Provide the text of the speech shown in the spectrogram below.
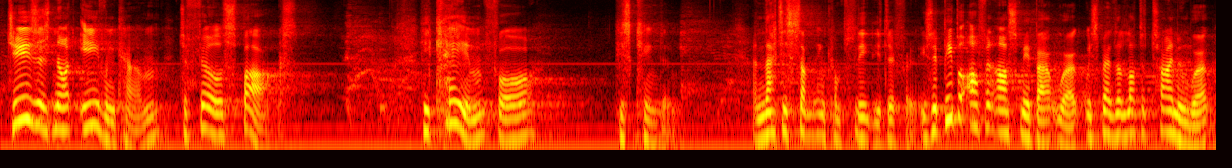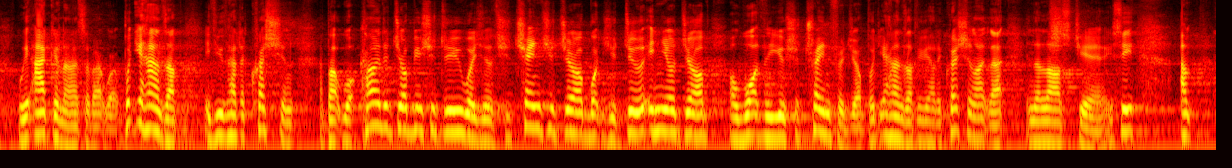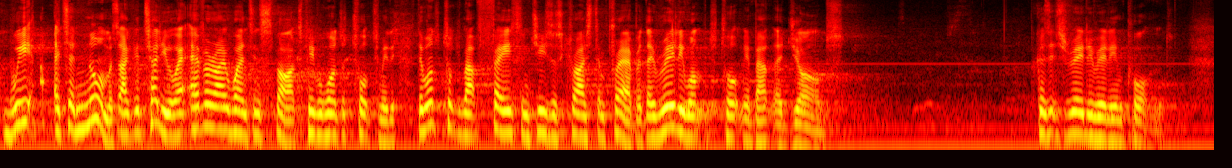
Jesus not even come to fill sparks. He came for his kingdom. And that is something completely different. You see, people often ask me about work. We spend a lot of time in work. We agonize about work. Put your hands up if you've had a question about what kind of job you should do, whether you should change your job, what you do in your job, or whether you should train for a job. Put your hands up if you had a question like that in the last year. You see, um, we, it's enormous. I can tell you, wherever I went in Sparks, people want to talk to me. They, want to talk about faith and Jesus Christ and prayer, but they really want to talk to me about their jobs because it's really, really important.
